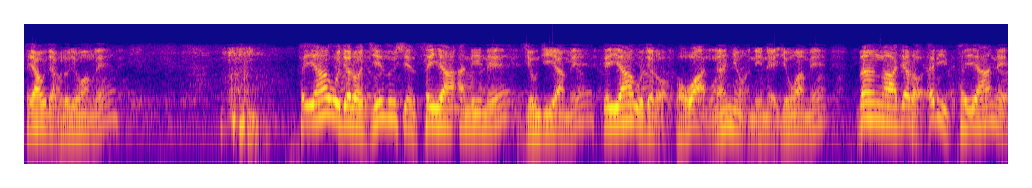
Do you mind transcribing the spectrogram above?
ဖះကိုကြဘယ်လိုယုံရမလဲဖះကိုကြတော့ကျေးဇူးရှင်ဆရာအနေနဲ့ယုံကြည်ရမယ်တရားကိုကြတော့ဘဝလမ်းညွန်အနေနဲ့ယုံရမယ် တန်ဃာကြတော့အဲ့ဒီဖះနဲ့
